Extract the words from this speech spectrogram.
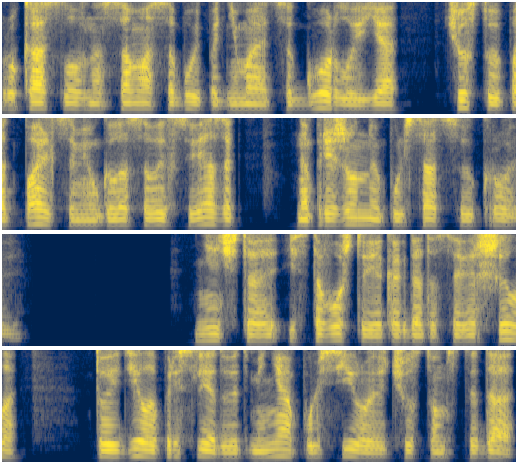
Рука словно сама собой поднимается к горлу, и я чувствую под пальцами у голосовых связок напряженную пульсацию крови. Нечто из того, что я когда-то совершила, то и дело преследует меня, пульсируя чувством стыда,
